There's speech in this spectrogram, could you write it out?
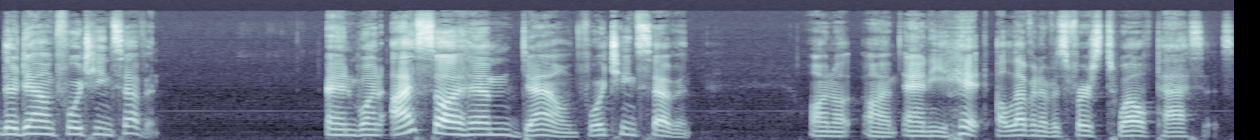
they're down 14-7. And when I saw him down 14-7 on, a, on and he hit 11 of his first 12 passes.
